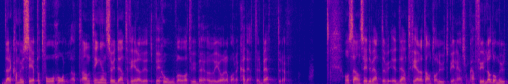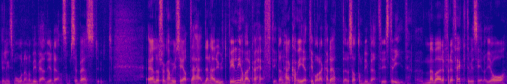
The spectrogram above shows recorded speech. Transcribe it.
där kan man ju se på två håll. Att antingen så identifierar vi ett behov av att vi behöver göra våra kadetter bättre. Och sen så är det identifierat ett antal utbildningar som kan fylla de utbildningsmålen och vi väljer den som ser bäst ut. Eller så kan vi se att här, den här utbildningen verkar häftig. Den här kan vi ge till våra kadetter så att de blir bättre i strid. Men vad är det för effekter vi ser då? Ja,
